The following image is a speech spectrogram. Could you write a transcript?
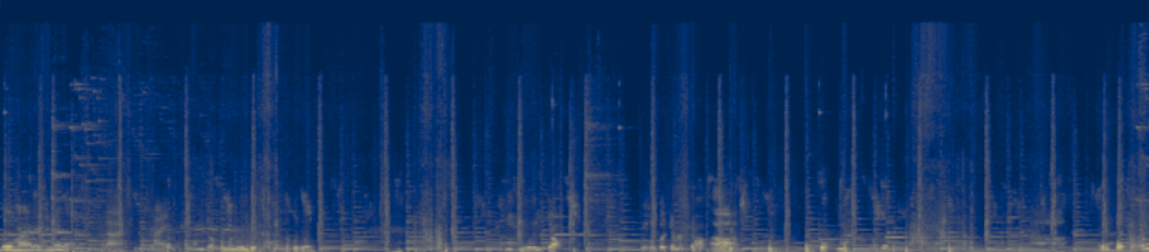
เริ่มมาแล้วเห็นไหมล่ะได้ใช้เราก็มาลุ้นดูของท่านผู้ชมมาลุยเจาะ ผมก็จะมาเจาะเอ่อทุกนะแล้วก็อ่าผมกบประตู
